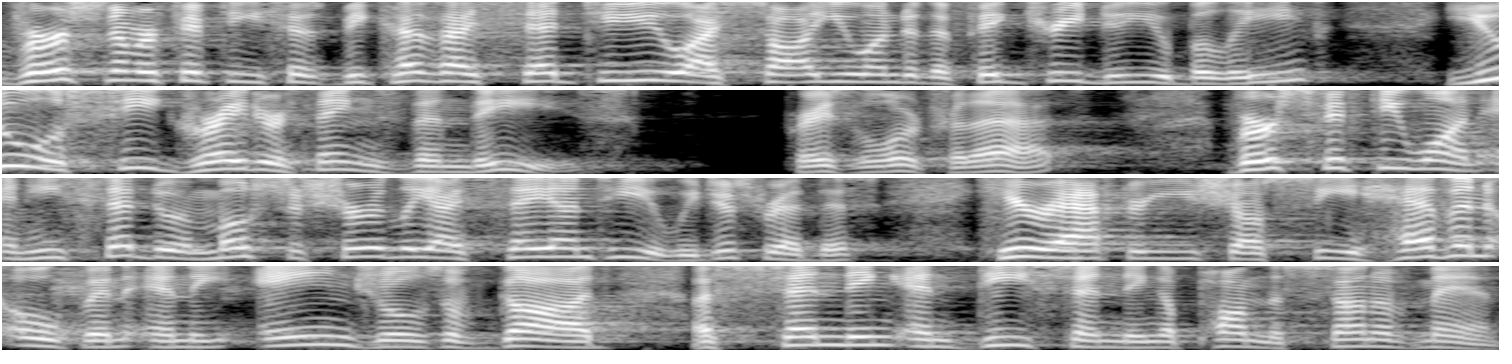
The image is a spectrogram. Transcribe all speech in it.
verse number 50, he says, Because I said to you, I saw you under the fig tree, do you believe? You will see greater things than these. Praise the Lord for that. Verse 51 And he said to him, Most assuredly I say unto you, we just read this, hereafter you shall see heaven open and the angels of God ascending and descending upon the Son of Man.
